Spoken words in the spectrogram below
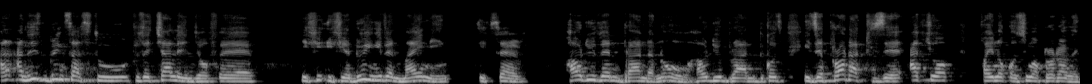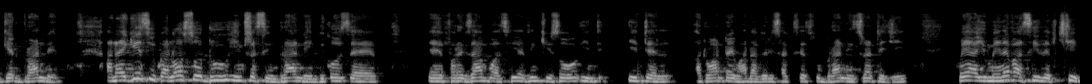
And, and this brings us to, to the challenge of uh, if, you, if you're doing even mining itself, how do you then brand and oh, how do you brand? Because it's a product, it's an actual final consumer product that get branded. And I guess you can also do interesting branding because, uh, uh, for example, as here, I think you saw Intel at one time had a very successful branding strategy where you may never see the chip,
